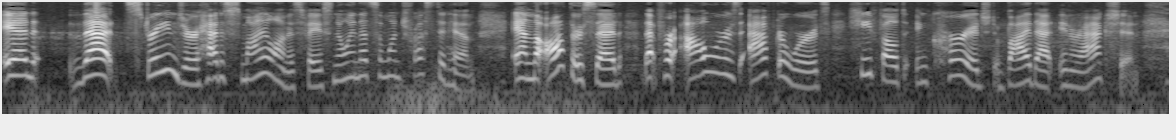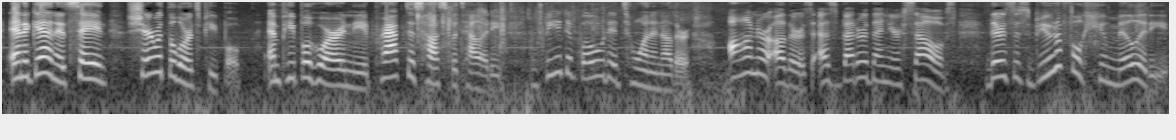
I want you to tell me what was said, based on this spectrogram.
And that stranger had a smile on his face knowing that someone trusted him. And the author said that for hours afterwards, he felt encouraged by that interaction. And again, it's saying, share with the Lord's people and people who are in need. Practice hospitality. Be devoted to one another. Honor others as better than yourselves. There's this beautiful humility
